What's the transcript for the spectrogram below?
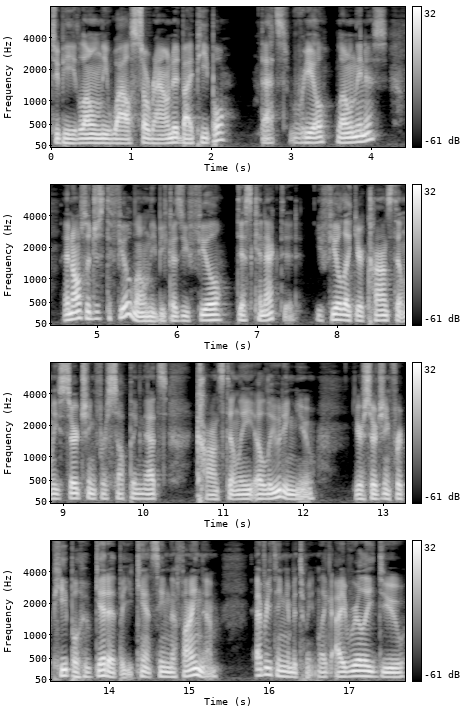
to be lonely while surrounded by people. That's real loneliness. And also just to feel lonely because you feel disconnected. You feel like you're constantly searching for something that's constantly eluding you. You're searching for people who get it, but you can't seem to find them. Everything in between. Like, I really do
